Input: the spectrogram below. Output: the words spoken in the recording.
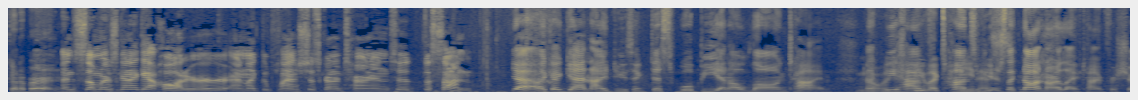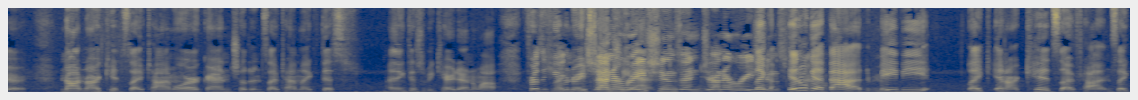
gonna burn. And summer's gonna get hotter, and like the planet's just gonna turn into the sun. Yeah, like again, I do think this will be in a long time. no, like we have like tons of years. Like not in our lifetime for sure. Not in our kids' lifetime or our grandchildren's lifetime. Like this, I think this will be carried out in a while for the human Like, race. to actually end. generations and generations. like it'll now. get bad maybe like in our kids lifetimes like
